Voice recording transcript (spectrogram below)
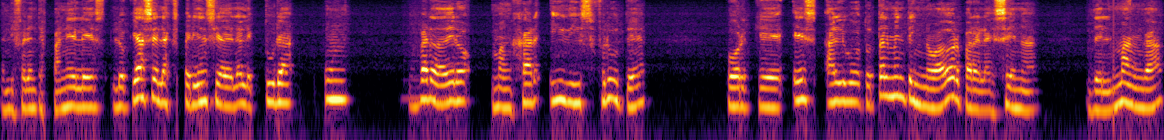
en diferentes paneles, lo que hace la experiencia de la lectura un verdadero manjar y disfrute porque es algo totalmente innovador para la escena del manga.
